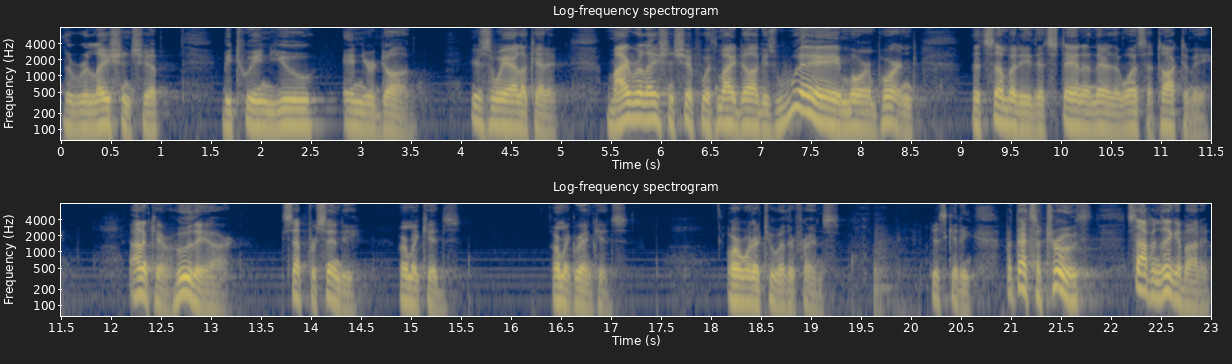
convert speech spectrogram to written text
the relationship between you and your dog. Here's the way I look at it. My relationship with my dog is way more important than somebody that's standing there that wants to talk to me. I don't care who they are, except for Cindy or my kids or my grandkids or one or two other friends. Just kidding. But that's the truth. Stop and think about it.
